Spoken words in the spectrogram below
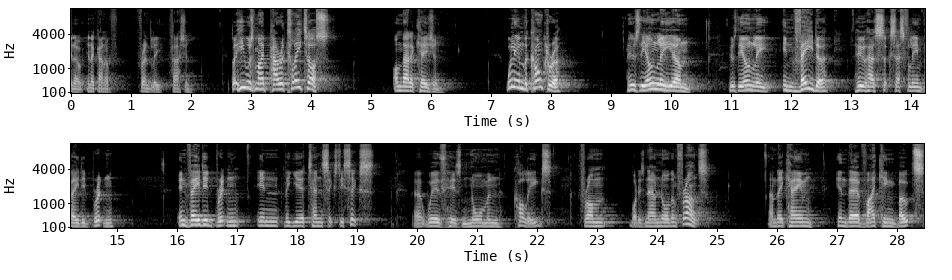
You know, in a kind of friendly fashion. But he was my parakletos on that occasion. William the Conqueror, who's the only, um, who's the only invader who has successfully invaded Britain, invaded Britain in the year 1066 uh, with his Norman colleagues from what is now northern France. And they came in their Viking boats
